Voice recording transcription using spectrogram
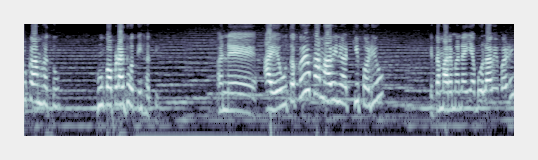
શું કામ હતું? હું કપડાં ધોતી હતી. અને આ એવું તો કયું કામ આવીને અટકી પડ્યું? કે તમારે મને અહીંયા બોલાવી પડી?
